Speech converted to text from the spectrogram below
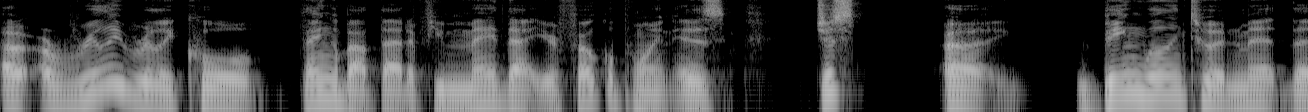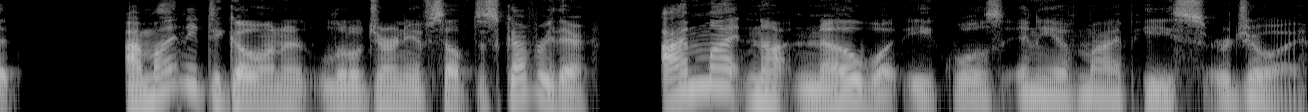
a, a really, really cool thing about that, if you made that your focal point, is just uh, being willing to admit that I might need to go on a little journey of self discovery there. I might not know what equals any of my peace or joy.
